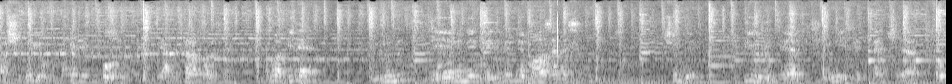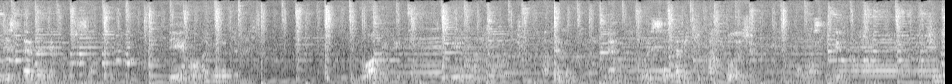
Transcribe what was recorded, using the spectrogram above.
karşılığı yok. Bu yani tarafları. Ama bir de ürünün değerini belirlir ve malzemesini. Şimdi bir ürün eğer suni ipekten veya polyesterden yapılırsa değeri ona göredir. Doğal ipekten değeri ona göredir. Anladın mı? Yani dolayısıyla tabii ki farklı olacak. Olması gerekir. Şimdi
